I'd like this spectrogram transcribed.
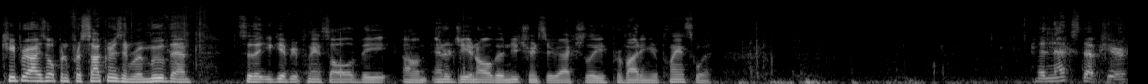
keep your eyes open for suckers and remove them so that you give your plants all of the um, energy and all the nutrients that you're actually providing your plants with. The next step here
